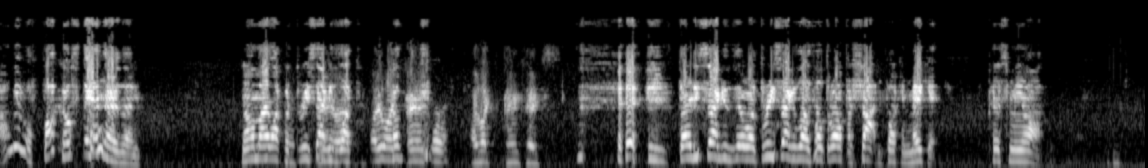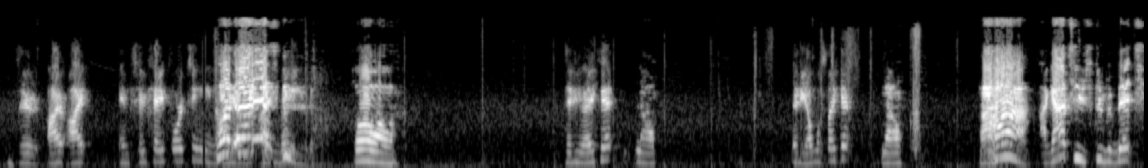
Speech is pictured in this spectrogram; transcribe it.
I don't give a fuck. I'll stand there then. No, my luck with three seconds I, left. I like. I like pancakes. 30 seconds, uh, well, three seconds left, he'll throw up a shot and fucking make it. Piss me off. Dude, I, I, in 2K14, Look I, made. Oh, Did he make it? no, Did he almost make it? no. Aha! I got you, stupid bitch.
